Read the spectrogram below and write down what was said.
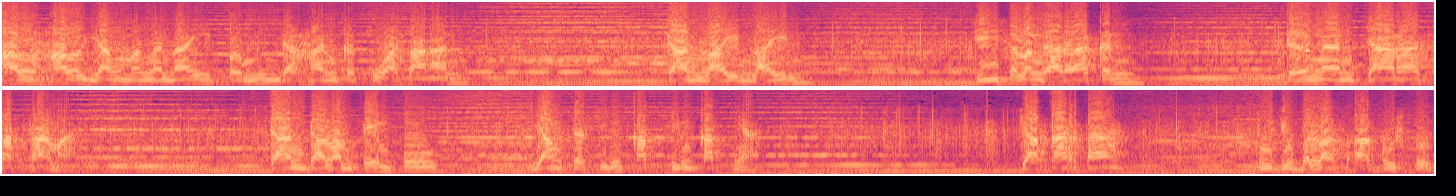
Hal-hal yang mengenai pemindahan kekuasaan dan lain-lain diselenggarakan dengan cara saksama dan dalam tempo yang sesingkat-singkatnya. Jakarta, 17 Agustus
